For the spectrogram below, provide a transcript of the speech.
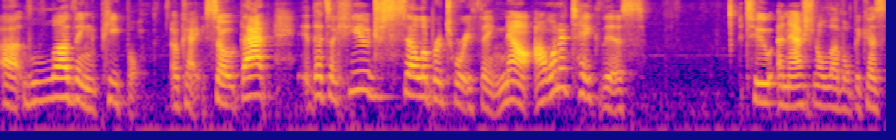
uh, loving people. Okay, so that that's a huge celebratory thing. Now, I want to take this to a national level because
